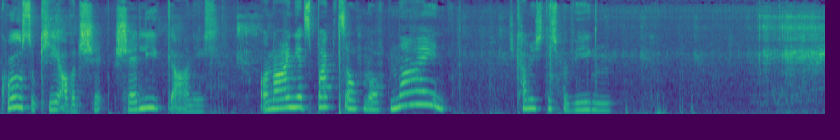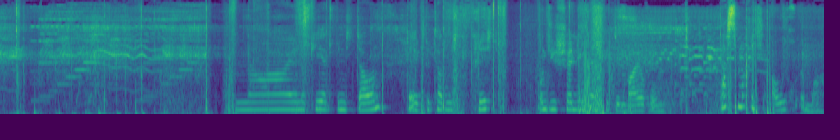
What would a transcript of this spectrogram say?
Crow ist okay, aber Shelly gar nicht. Oh nein, jetzt packt es auch noch. Nein! Ich kann mich nicht bewegen. Nein, okay, jetzt bin ich down. David hat mich gekriegt. Und die Shelly rennt mit dem Ball rum. Das mache ich auch immer.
